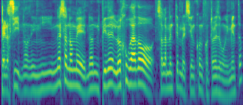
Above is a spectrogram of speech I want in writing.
pero sí, no, y eso no me no me impide. Lo he jugado solamente en versión con controles de movimiento.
